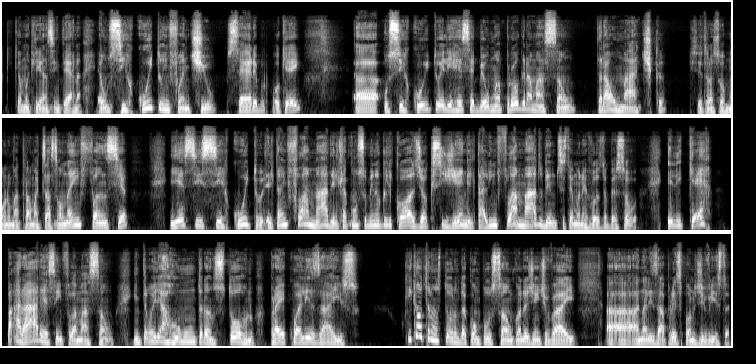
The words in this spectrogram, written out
O que é uma criança interna? É um circuito infantil, cérebro, ok? Uh, o circuito, ele recebeu uma programação traumática, que se transformou numa traumatização na infância, e esse circuito, ele está inflamado, ele está consumindo glicose, oxigênio, ele está ali inflamado dentro do sistema nervoso da pessoa. Ele quer parar essa inflamação. Então ele arruma um transtorno para equalizar isso. O que é o transtorno da compulsão quando a gente vai a, a, analisar por esse ponto de vista?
